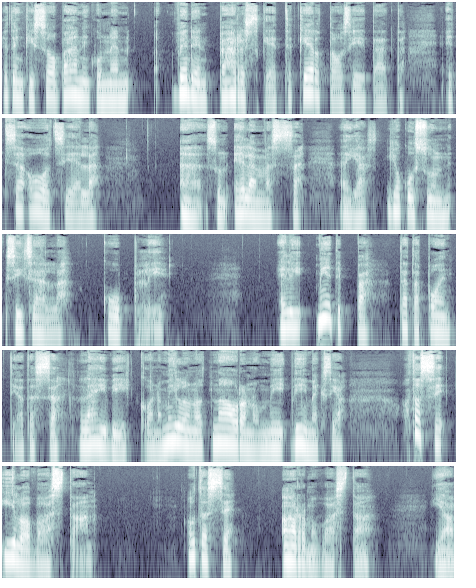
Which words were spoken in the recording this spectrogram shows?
jotenkin se on vähän niin kuin ne veden pärskeet, se kertoo siitä, että, että sä oot siellä ää, sun elämässä ja joku sun sisällä kuplii. Eli mietipä tätä pointtia tässä lähiviikkoina, milloin oot nauranut viimeksi ja ota se ilo vastaan. Ota se armo vastaan ja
